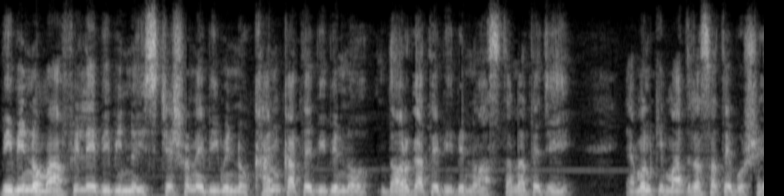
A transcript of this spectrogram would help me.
বিভিন্ন মাহফিলে, বিভিন্ন স্টেশনে, বিভিন্ন খানকাতে, বিভিন্ন দরগাতে, বিভিন্ন আস্তানাতে যে, এমনকি মাদ্রাসাতে বসে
